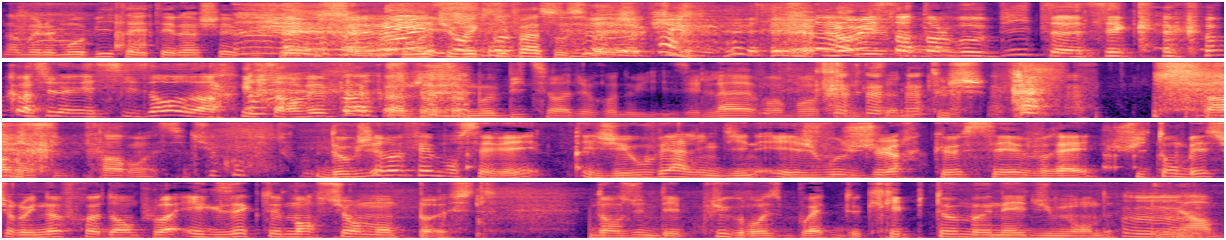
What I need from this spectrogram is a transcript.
Non, mais le mot bit a été lâché. Comment tu veux qu'il fasse aussi Loïs entend le mot bite, c'est comme quand il avait 6 ans, il s'en remet pas. J'entends Mobit sur Radio Grenouille. Et là, vraiment, ça, me- ça me touche. Pardon, pardon, Bastien. Tu coupes tout. Donc, j'ai refait mon CV et j'ai ouvert LinkedIn. Et je vous jure que c'est vrai. Je suis tombé sur une offre d'emploi exactement sur mon poste dans une des plus grosses boîtes de crypto-monnaie du monde. Énorme.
